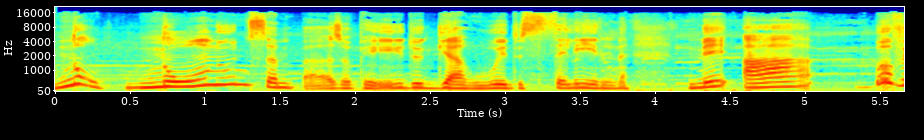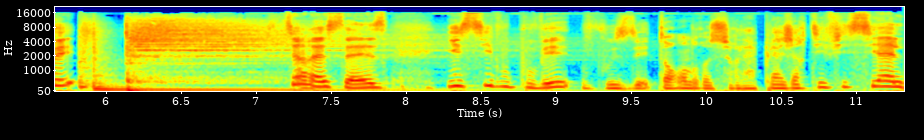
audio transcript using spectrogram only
Non, non, nous ne sommes pas au pays de Garou et de Céline, mais à Beauvais, sur la 16. Ici, vous pouvez vous étendre sur la plage artificielle,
